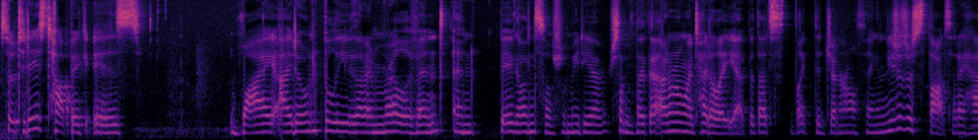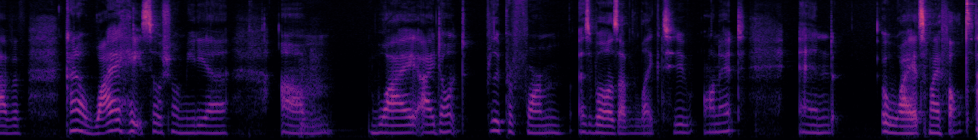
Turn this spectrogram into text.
So today's topic is why I don't believe that I'm relevant and big on social media or something like that. I don't know what to title it yet, but that's like the general thing. And these are just thoughts that I have of kind of why I hate social media, um, why I don't really perform as well as I would like to on it, and why it's my fault.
